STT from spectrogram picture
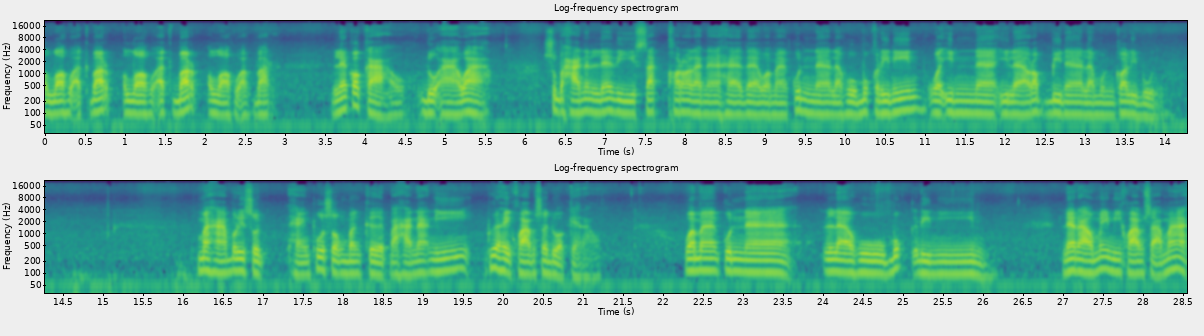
อัลลอฮุอักบารอัลลอฮุอักบารอัลลอฮุอักบารและก็กล่าวดูอาว่าซุบฮานัลลดีซักคอรลนาฮาดาวะมากุนนาละหูบุกรินีนวะอินนาอิลารับบินาละมุนกอลิบุน มหาบริสุทธิ์แห่งผู้ทรงบังเกิดปาหานะนี้เพื่อให้ความสะดวกแก่เราวามากุนนาลาหูมุกรินีน และเราไม่มีความสามารถ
